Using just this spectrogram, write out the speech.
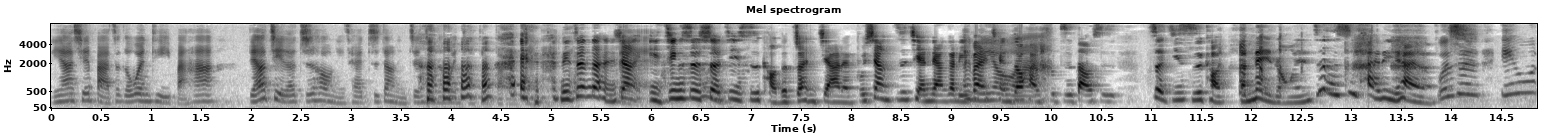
你要先把这个问题把它。了解了之后，你才知道你真正的问题。欸，你真的很像已经是设计思考的专家了，不像之前两个礼拜前都还不知道是设计思考的内容。哎，你 真的是太厉害了。不是因为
